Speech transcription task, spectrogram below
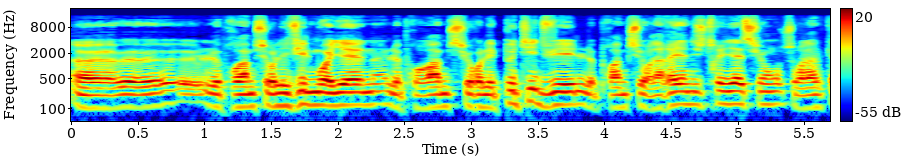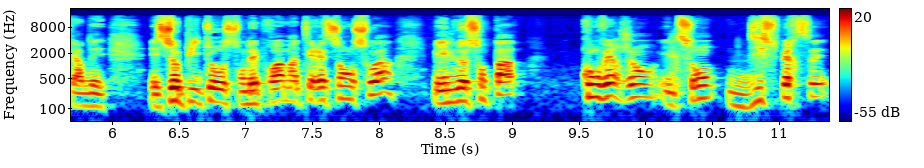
euh, le programme sur les villes moyennes, le programme sur les petites villes, le programme sur la réindustrialisation, sur la carte des hôpitaux sont des programmes intéressants en soi, mais ils ne sont pas convergents, ils sont dispersés.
